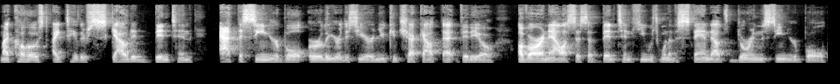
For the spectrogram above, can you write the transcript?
My co host, Ike Taylor, scouted Benton at the Senior Bowl earlier this year. And you can check out that video of our analysis of Benton. He was one of the standouts during the Senior Bowl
